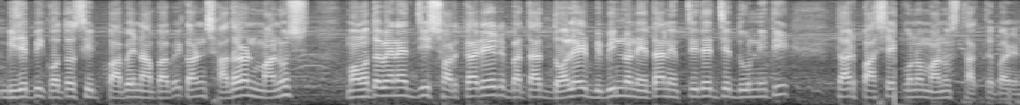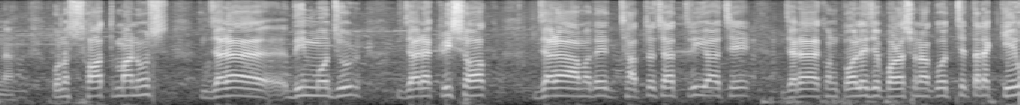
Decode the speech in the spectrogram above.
বিজেপি কত সিট পাবে, না পাবে। কারণ সাধারণ মানুষ মমতা ব্যানার্জি সরকারের বা তার দলের বিভিন্ন নেতা নেত্রীদের যে দুর্নীতি, তার পাশে কোনো মানুষ থাকতে পারে না। কোনো সৎ মানুষ, যারা দিনমজুর, যারা কৃষক যারা আমাদের ছাত্রছাত্রী আছে, যারা এখন কলেজে পড়াশোনা করছে, তারা কেউ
